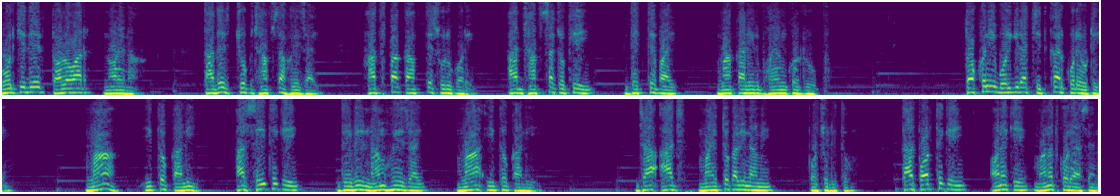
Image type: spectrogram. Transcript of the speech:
বর্গীদের তলোয়ার নড়ে না। তাদের চোখ ঝাপসা হয়ে যায়। হাত পা কাঁপতে শুরু করে আর ঝাপসা চোখেই দেখতে পায় মা কালীর ভয়ঙ্কর রূপ। তখনই বর্গীরা চিৎকার করে ওঠে, মা ইত কালী। আর সেই থেকেই দেবীর নাম হয়ে যায় মা ইত কালী, যা আজ মাইতকালী নামে প্রচলিত। তারপর থেকেই অনেকে মানত করে আসেন,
